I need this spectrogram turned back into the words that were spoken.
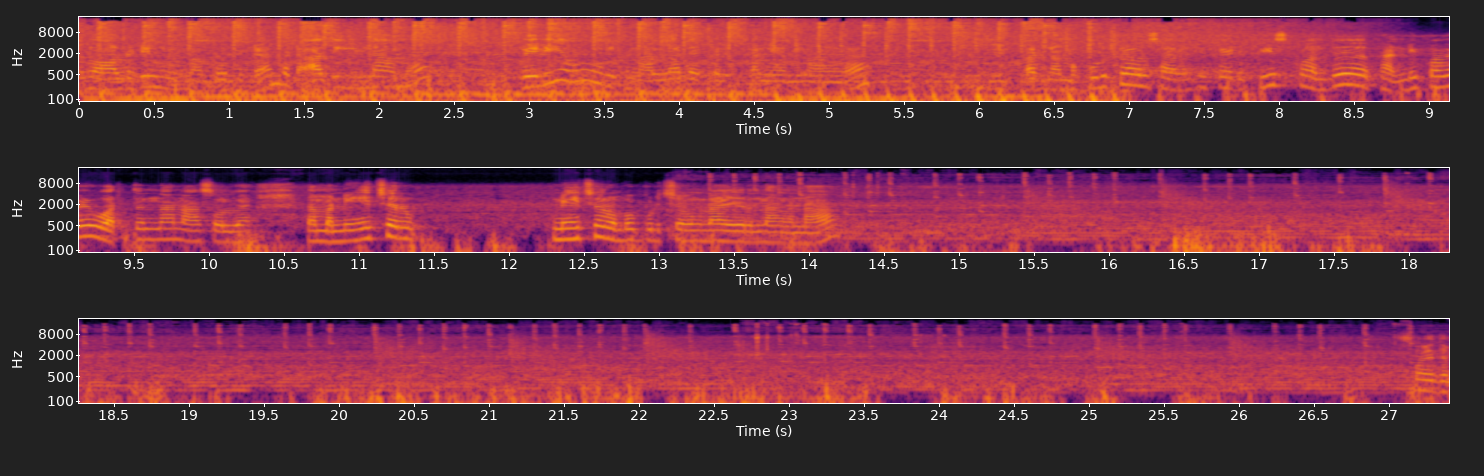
இது ஆல்ரெடி உங்களுக்கு நான் போட்டுட்டேன். பட் அது இல்லாமல் வெளியவும் உங்களுக்கு நல்லா டெக்கரேட் பண்ணியிருந்தாங்க. பட் நம்ம கொடுக்குற ஒரு செவன்ட்டி ஃபைவ் ருபீஸ்க்கு வந்து கண்டிப்பாகவே ஒர்த்துன்னு தான் நான் சொல்வேன். நம்ம நேச்சர் நேச்சர் ரொம்ப பிடிச்சவங்களா இருந்தாங்கன்னா. ஸோ இதை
